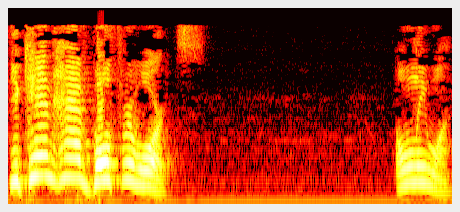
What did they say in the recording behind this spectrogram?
You can't have both rewards. Only one.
